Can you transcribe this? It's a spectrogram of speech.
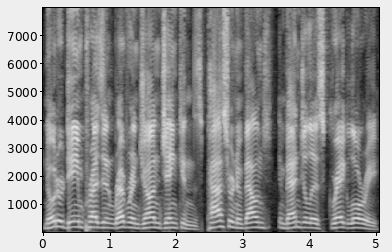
Notre Dame President Reverend John Jenkins, pastor and evangelist Greg Laurie,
